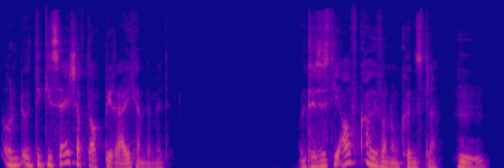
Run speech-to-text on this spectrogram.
und, und die Gesellschaft auch bereichern damit. Und das ist die Aufgabe von einem Künstler. Hm.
